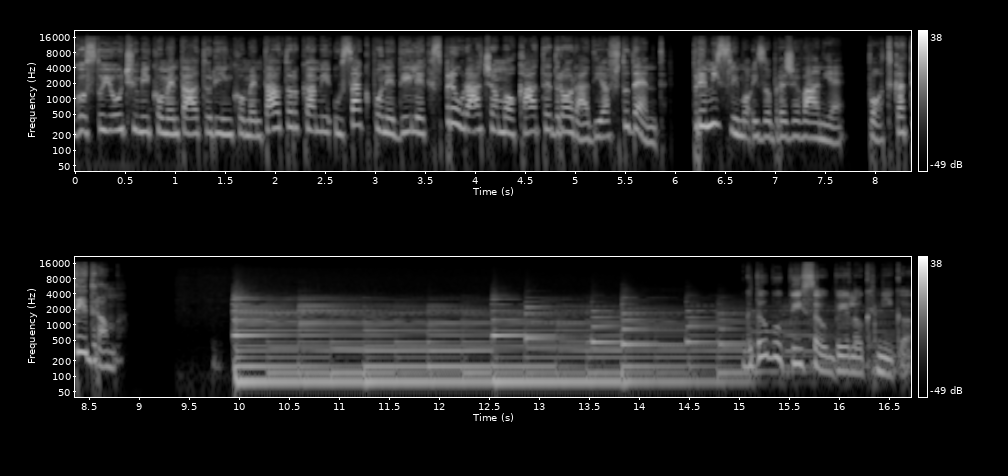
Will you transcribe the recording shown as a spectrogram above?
gostujočimi komentatorji in komentatorkami vsak ponedeljek sprevračamo katedro Radia Student. Premislimo izobraževanje pod katedrom. Kdo bo pisal belo knjigo?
